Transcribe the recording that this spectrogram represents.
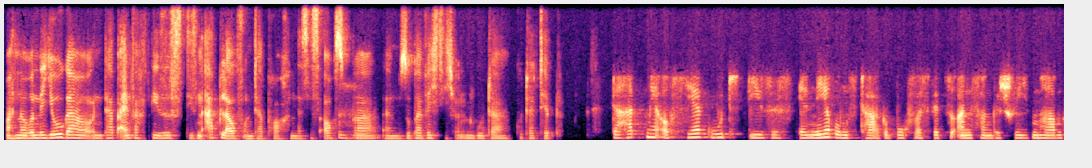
mach eine Runde Yoga und habe einfach dieses, diesen Ablauf unterbrochen. Das ist auch super, mhm. ähm, super wichtig und ein guter, guter Tipp da hat mir auch sehr gut dieses Ernährungstagebuch, was wir zu Anfang geschrieben haben,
